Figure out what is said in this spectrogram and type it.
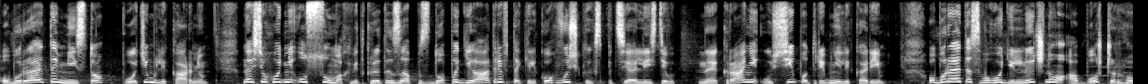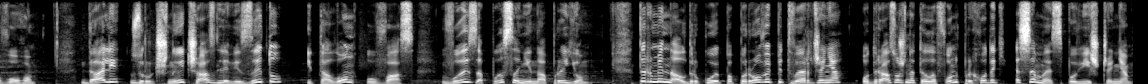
Обираєте місто, потім лікарню. На сьогодні у Сумах відкритий запис до педіатрів та кількох вузьких спеціалістів. На екрані усі потрібні лікарі. Обираєте свого дільничного або ж чергового. Далі зручний час для візиту і талон у вас. Ви записані на прийом. Термінал друкує паперове підтвердження. Одразу ж на телефон приходить смс-сповіщення.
